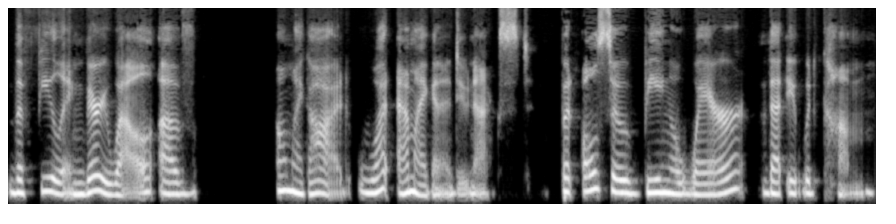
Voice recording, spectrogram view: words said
the feeling very well of, oh my God, what am I going to do next? But also being aware that it would come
